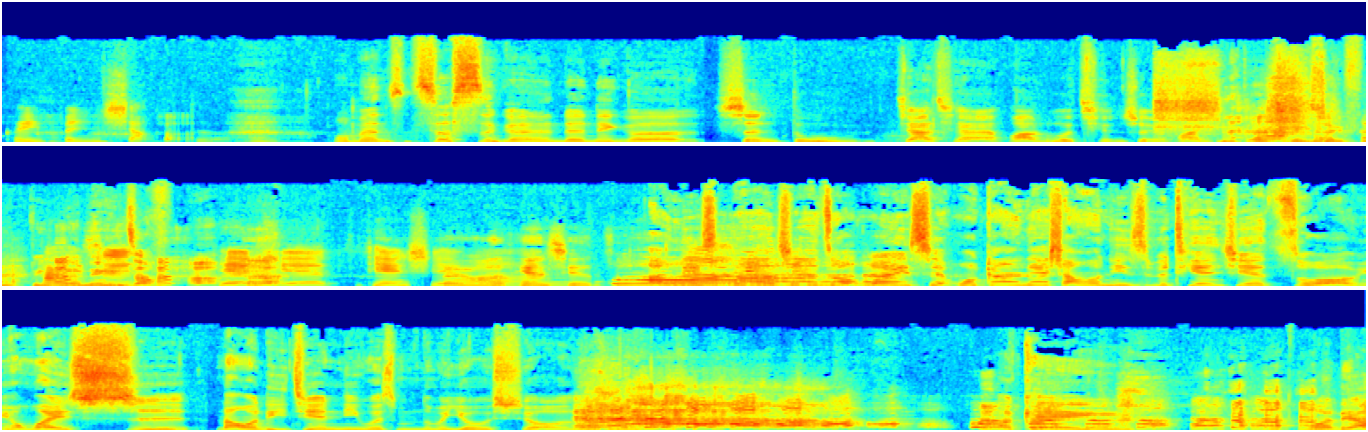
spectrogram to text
可以分享的。我们这四个人的那个深度加起来的话，如果潜水的话，已经得水水腹病的那种。天蝎，天蝎，对，我是天蝎座。啊，你是天蝎座，我也是。我刚才在想说，你是不是天蝎座？因为我也是。那我理解你为什么那么优秀了。OK，我了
